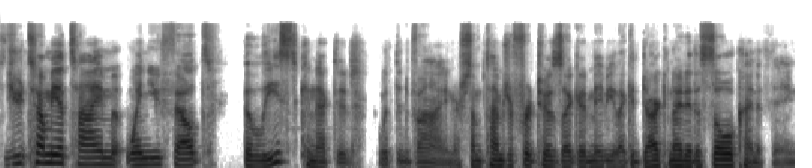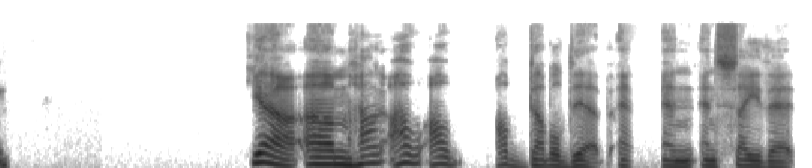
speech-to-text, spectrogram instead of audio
could you tell me a time when you felt the least connected with the divine or sometimes referred to as like a maybe like a dark night of the soul kind of thing? Yeah, um I'll I'll, I'll double dip and and and say that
